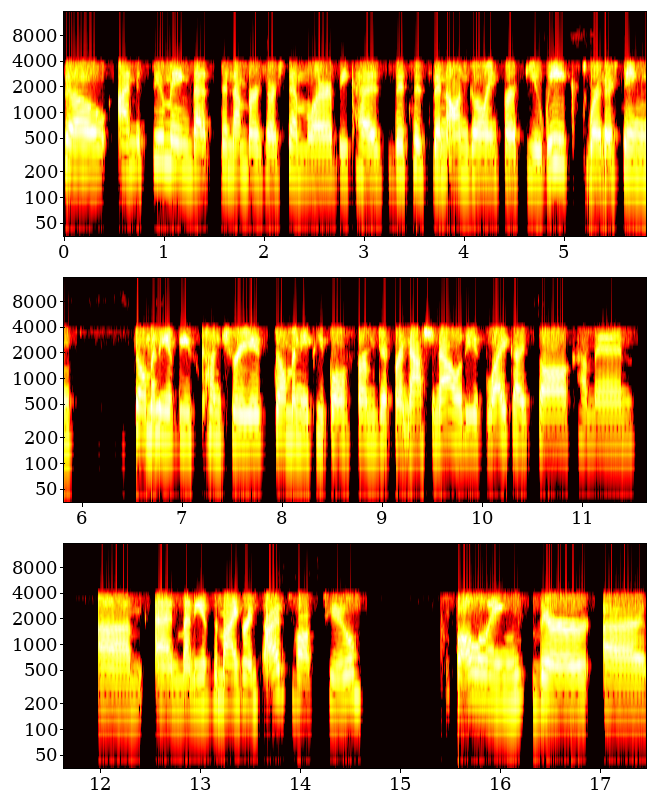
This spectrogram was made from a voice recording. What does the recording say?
So I'm assuming that the numbers are similar because this has been ongoing for a few weeks where they're seeing so many of these countries, so many people from different nationalities, like I saw come in, um, and many of the migrants I've talked to, following their uh,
